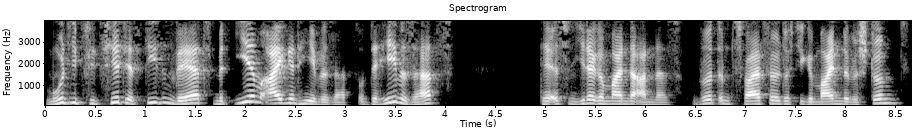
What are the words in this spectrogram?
multipliziert jetzt diesen Wert mit ihrem eigenen Hebesatz. Und der Hebesatz, der ist in jeder Gemeinde anders. Wird im Zweifel durch die Gemeinde bestimmt.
